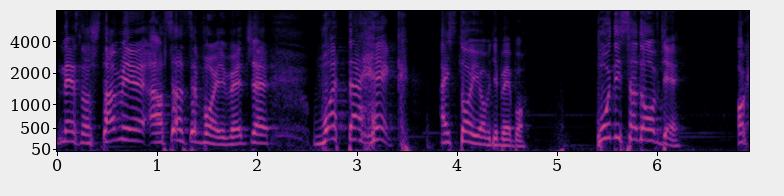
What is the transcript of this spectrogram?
ne znam šta mi je, ali sad se bojim već. What the heck? Aj, stoji ovdje, bebo. Budi sad ovdje. Ok,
